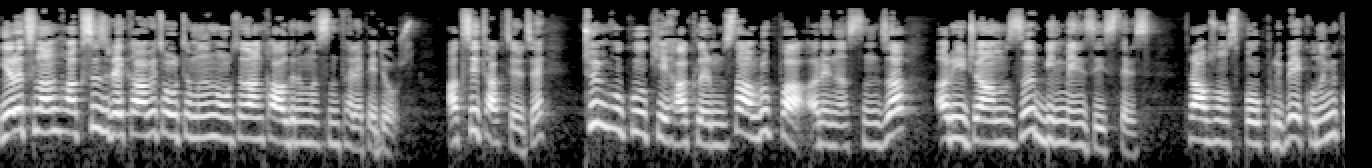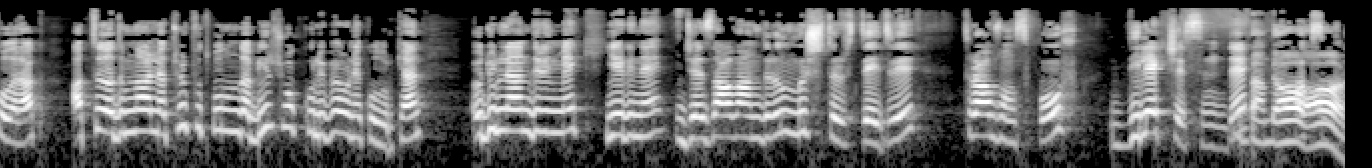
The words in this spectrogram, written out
yaratılan haksız rekabet ortamının ortadan kaldırılmasını talep ediyoruz. Aksi takdirde tüm hukuki haklarımızı Avrupa arenasında arayacağımızı bilmenizi isteriz. Trabzonspor Kulübü ekonomik olarak attığı adımlarla Türk futbolunda birçok kulübe örnek olurken ödüllendirilmek yerine cezalandırılmıştır dedi Trabzonspor dilekçesinde. Ben bir ağır, ağır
